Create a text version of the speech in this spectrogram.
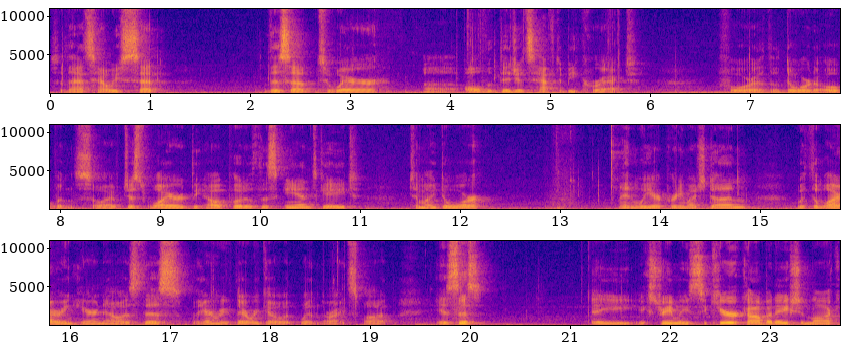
So that's how we set this up to where uh, all the digits have to be correct for the door to open. So I've just wired the output of this AND gate to my door and we are pretty much done with the wiring here. Now is this, there we, there we go, it went in the right spot. Is this a extremely secure combination lock?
